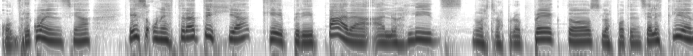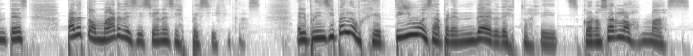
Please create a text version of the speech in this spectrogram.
con frecuencia, es una estrategia que prepara a los leads, nuestros prospectos, los potenciales clientes, para tomar decisiones específicas. El principal objetivo es aprender de estos leads, conocerlos más,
